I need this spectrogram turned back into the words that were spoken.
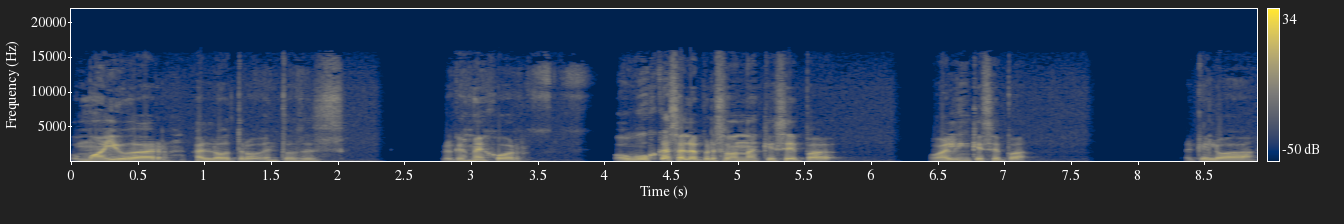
cómo ayudar al otro, entonces creo que es mejor o buscas a la persona que sepa, o alguien que sepa, para que lo haga,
